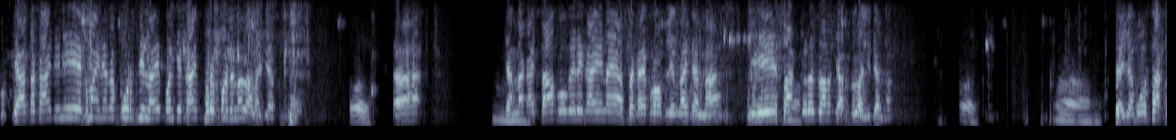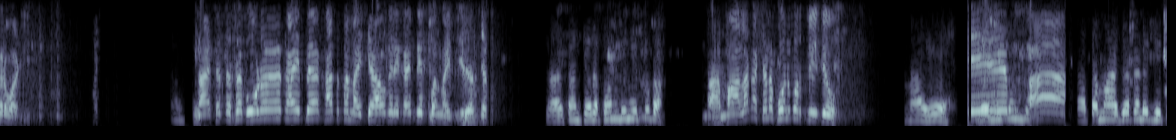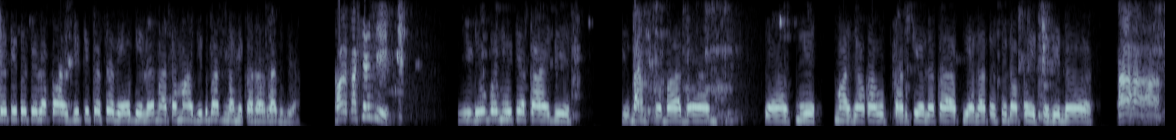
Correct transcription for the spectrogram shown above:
ते आता काय त्याने एक महिन्याचा कोर्स दिलाय पण ते काय फरक पडेना झाला त्यात. होय. हा, हा. त्यांना काय ताप वगैरे काय नाही असं काय प्रॉब्लेम नाही त्यांना. ते साखर जरा जास्त झाली त्यांना. होय. हा. त्याच्यामुळे साखर वाढली. नाही तर तसं गोड काय खात पण नाही चहा वगैरे काय पेत पण नाही ते. काय फोन बिन येतो का? हा, मला कशाला फोन करतोय तो? नाही. ते हा आता माझ्याकडे जिथे तिथे तिला पाहिजे तिथं सगळं दिलं आणि आता माझीच बदनामी करायला लागली. हा, कशाची? व्हिडिओ बनवते काय बी ती माणसं बादन त्यासनी माझ्यावर काय उपकार केलं का? त्याला तर सुद्धा पैसे दिलं. हा हा हा.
